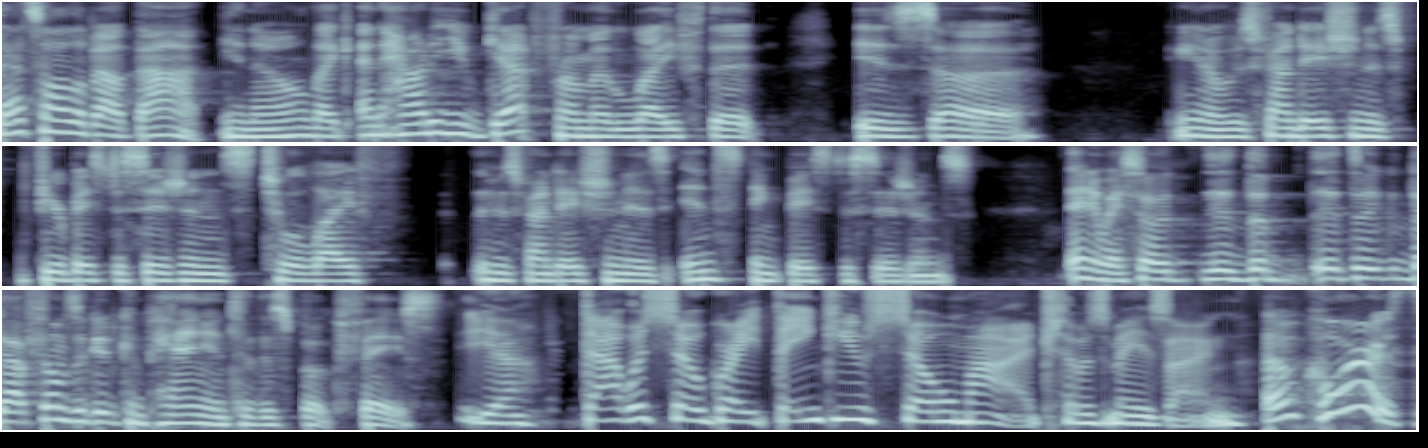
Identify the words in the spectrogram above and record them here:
that's all about that, you know, like, and how do you get from a life that is, uh, you know, whose foundation is fear based decisions to a life whose foundation is instinct based decisions? anyway, so the, the, the that film's a good companion to this book, Face. Yeah. That was so great. Thank you so much. That was amazing. Of course.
